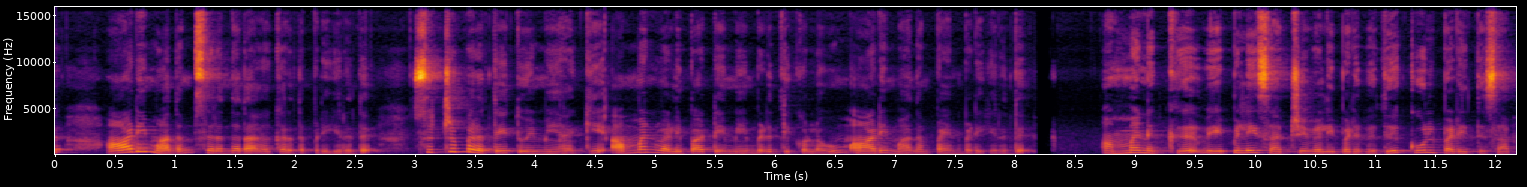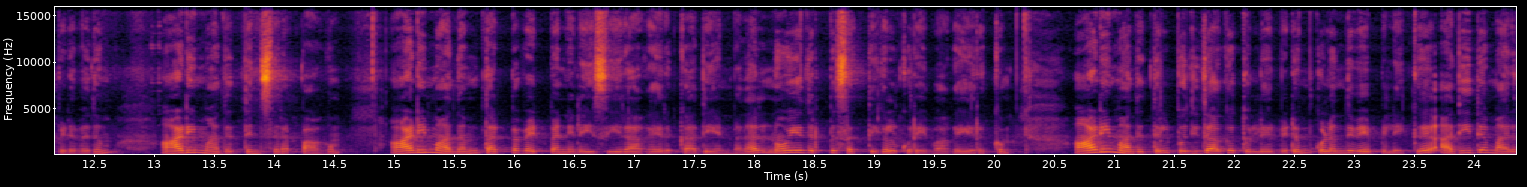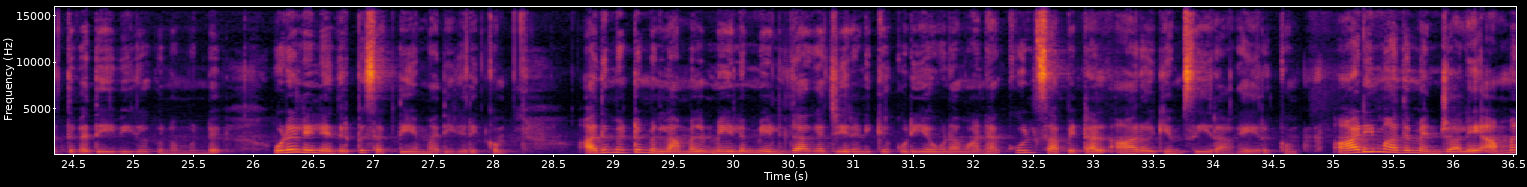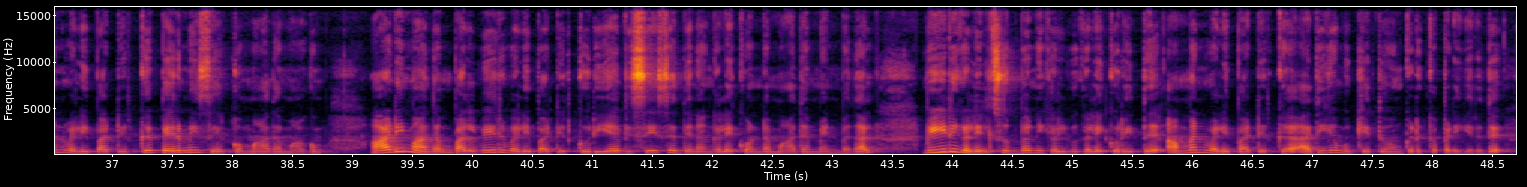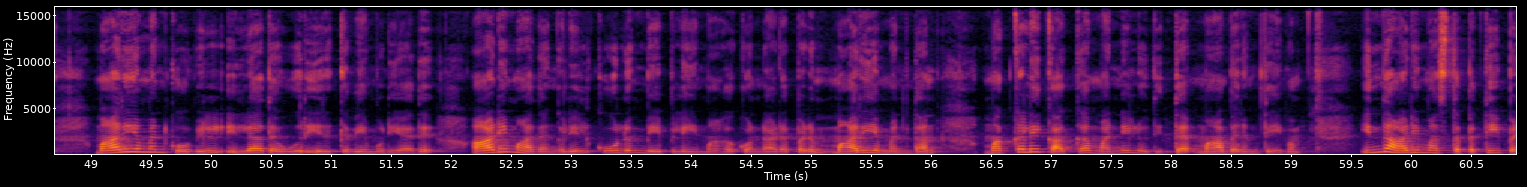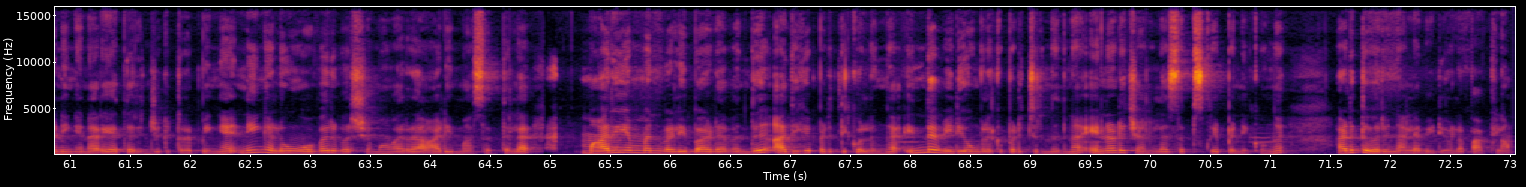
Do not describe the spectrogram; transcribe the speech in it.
ஆடி மாதம் சிறந்ததாக கருதப்படுகிறது. சுற்றுப்புறத்தை தூய்மையாக்கி அம்மன் வழிபாட்டை மேம்படுத்திக் கொள்ளவும் ஆடி மாதம் பயன்படுகிறது. அம்மனுக்கு வேப்பிலை சாற்றி வழிபடுவது கூழ் படைத்து சாப்பிடுவதும் ஆடி மாதத்தின் சிறப்பாகும். ஆடி மாதம் தட்பவெட்ப நிலை சீராக இருக்காது என்பதால் நோய் எதிர்ப்பு சக்திகள் குறைவாக இருக்கும். ஆடி மாதத்தில் புதிதாக துளிர்விடும் குழந்தை வேப்பிலைக்கு அதீத மருத்துவ தெய்வீக குணம் உண்டு. உடலில் எதிர்ப்பு சக்தியும் அதிகரிக்கும். அது மட்டும் இல்லாமல் மேலும் எளிதாக ஜீரணிக்கக்கூடிய உணவான கூழ் சாப்பிட்டால் ஆரோக்கியம் சீராக இருக்கும். ஆடி மாதம் என்றாலே அம்மன் வழிபாட்டிற்கு பெருமை சேர்க்கும் மாதமாகும். ஆடி மாதம் பல்வேறு வழிபாட்டிற்குரிய விசேஷ தினங்களை கொண்ட மாதம் என்பதால் வீடுகளில் சுப்ப நிகழ்வுகளை குறைத்து அம்மன் வழிபாட்டிற்கு அதிக முக்கியத்துவம் கொடுக்கப்படுகிறது. மாரியம்மன் கோவில் இல்லாத ஊர் இருக்கவே முடியாது. ஆடி மாதங்களில் கூழும் வேப்பிலையுமாக கொண்டாடப்படும் மாரியம்மன் தான் மக்களை காக்க மண்ணில் உதித்த மாபெரும் தெய்வம். இந்த ஆடி மாதத்தை பற்றி இப்போ நீங்கள் நிறைய தெரிஞ்சுக்கிட்டு இருப்பீங்க. நீங்களும் ஒவ்வொரு வருஷமும் வர ஆடி மாதத்தில் மாரியம்மன் வழிபாடை வந்து அதிகப்படுத்தி கொள்ளுங்க. இந்த வீடியோ உங்களுக்கு பிடிச்சிருந்ததுன்னா என்னோட சேனலை சப்ஸ்கிரைப் பண்ணிக்கோங்க. அடுத்து ஒரு நல்ல வீடியோவில் பார்க்கலாம்.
